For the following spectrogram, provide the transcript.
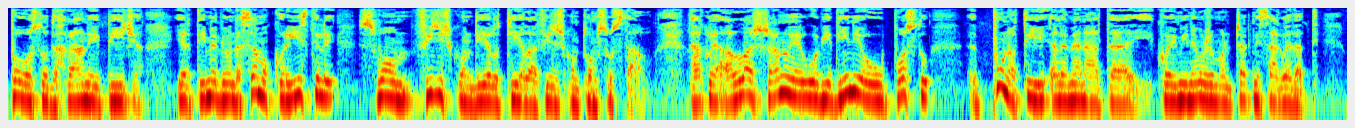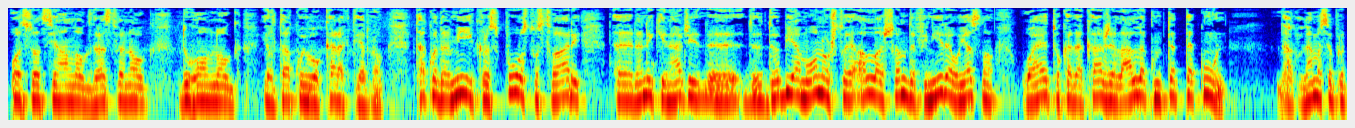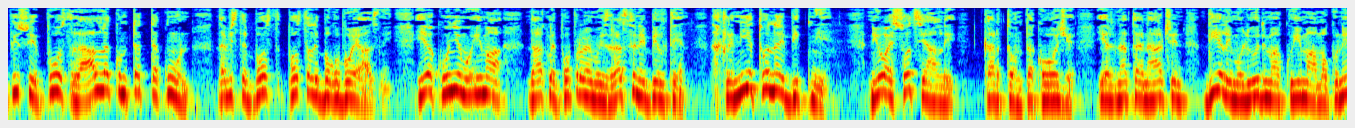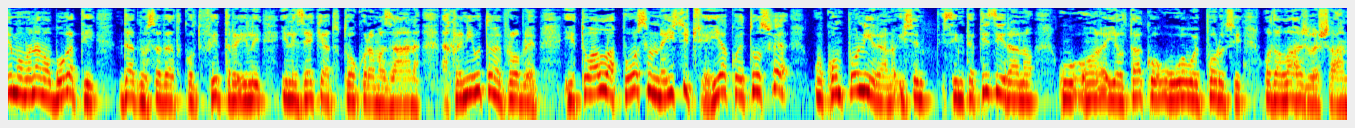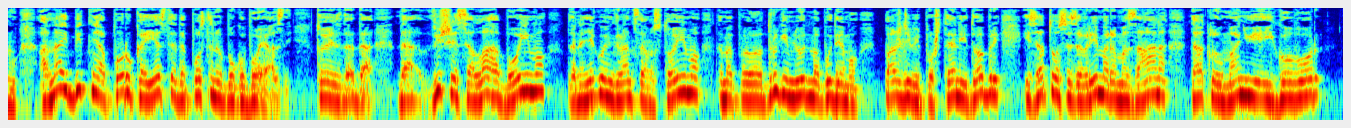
post od hrane i pića, jer time bi onda samo koristili svom fizičkom dijelu tijela, fizičkom tom sustavu. Dakle, Allah šanu je uobjedinio u postu e, puno tih elemenata koje mi ne možemo čak ni sagledati. Od socijalnog, zdravstvenog, duhovnog, ili tako i ovog karakternog. Tako da mi kroz post u stvari e, na neki način e, dobijamo ono što je Allah šanu definirao jasno u ajetu kada kaže la'allakum tatakun Dakle, nama se propisuje post la'allakum tatakun, da biste postali bogobojazni. Iako u njemu ima, dakle, popravljamo i zdravstveni bilten. Dakle, nije to najbitnije. Ni ovaj socijalni karton također, jer na taj način dijelimo ljudima ako imamo, ako nemamo nama bogati dadnu sada kod fitre ili, ili zekijat u toku Ramazana. Dakle, nije u tome problem. I to Allah posebno ne ističe, iako je to sve ukomponirano i sintetizirano u, jel tako, u ovoj poruci od Allaha Želešanu. A najbitnija poruka jeste da postane bogobojazni. To je da, da, da više se Allaha bojimo, da na njegovim granicama stojimo, da drugim ljudima budemo pažljivi, pošteni i dobri i zato se za vrijeme Ramazana dakle umanjuje i govor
